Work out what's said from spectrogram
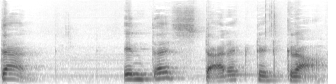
Then in this directed graph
